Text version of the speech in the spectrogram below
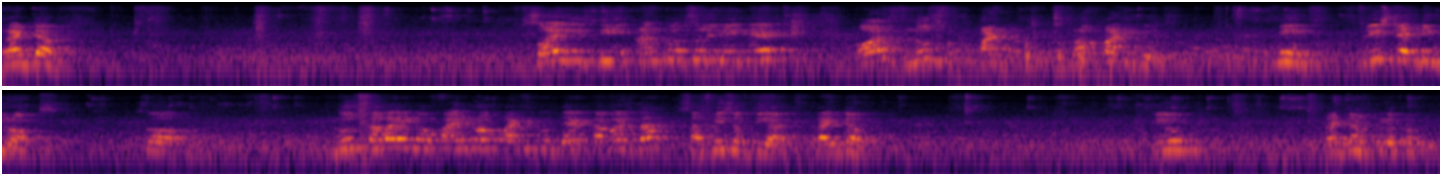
Write down. Soil is the unconsolidated or loose part, rock particles. Means freestanding rocks. So loose covering of fine rock particles that covers the surface of the earth. Write down. You write down to your copy.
